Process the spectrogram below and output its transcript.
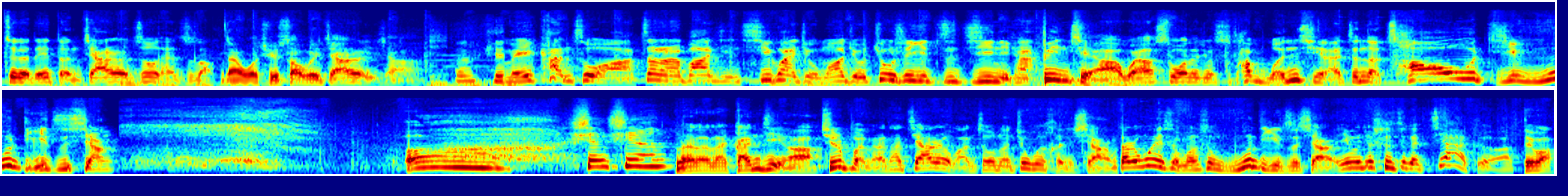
这个得等加热之后才知道。来，我去稍微加热一下啊，没看错啊，正儿八经七块九毛九就是一只鸡，你看，并且啊，我要说的就是它闻起来真的超级无敌之香。啊，香香！来来来，赶紧啊！其实本来它加热完之后呢就会很香，但是为什么是无敌之香？因为就是这个价格啊，对吧？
